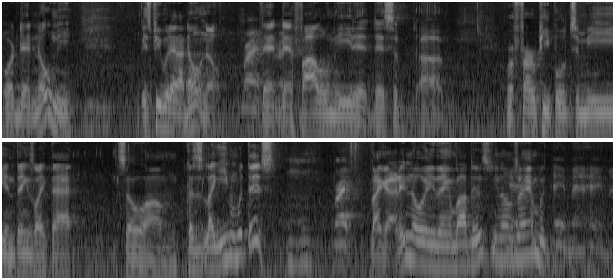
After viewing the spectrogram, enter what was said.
or that know me. It's people that I don't know. Right, That right, that follow me. That that uh, refer people to me and things like that. So, um, because like even with this, Right. like I didn't know anything about this. You know what I'm saying? But hey man, hey man.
